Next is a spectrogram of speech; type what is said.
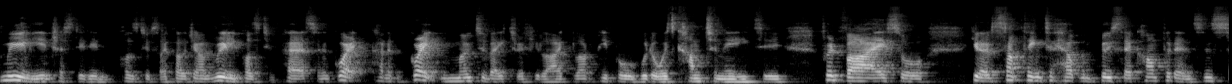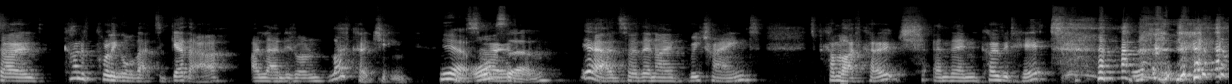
really interested in positive psychology. I'm a really positive person, a great kind of a great motivator, if you like. A lot of people would always come to me to for advice or, you know, something to help them boost their confidence. And so kind of pulling all that together, I landed on life coaching. Yeah, so, awesome. Yeah. And so then I retrained to become a life coach and then COVID hit.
